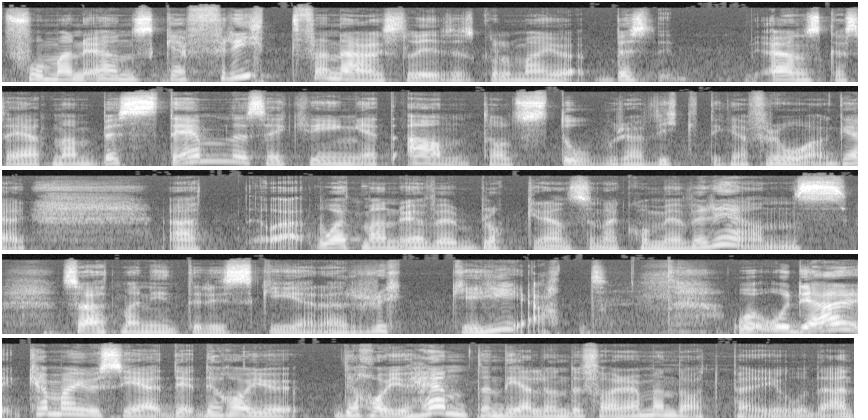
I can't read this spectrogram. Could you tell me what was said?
får man önska fritt från näringslivet så skulle man ju önska sig att man bestämde sig kring ett antal stora viktiga frågor. Att, och att man över blockgränserna kom överens. Så att man inte riskerar ryckighet. Och, och där kan man ju se, det, det, har ju, det har ju hänt en del under förra mandatperioden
